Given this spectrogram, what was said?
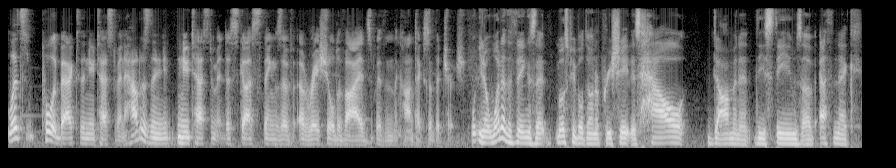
Let's pull it back to the New Testament. How does the New Testament discuss things of, of, racial divides within the context of the church? Well, you know, one of the things that most people don't appreciate is how dominant these themes of ethnic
